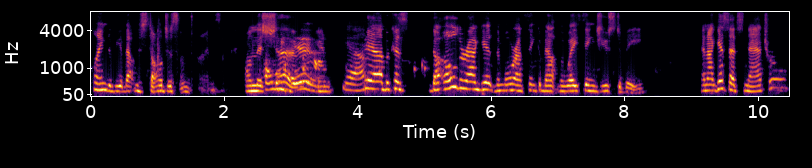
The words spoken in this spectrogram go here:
claim to be about nostalgia sometimes on this Oh, show. And yeah. Yeah, because the older I get, the more I think about the way things used to be. And I guess that's natural.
